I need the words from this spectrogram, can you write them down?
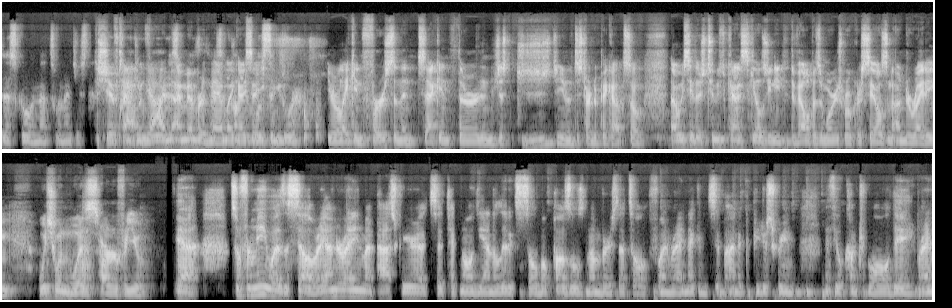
let's go. And that's when i just the shift happened. Yeah I, I, remember man like i said you, were. you were like in first and then second third and just you know just started to pick up. So i always say there's two kind of skills you need to develop as a mortgage broker sales and underwriting. Which one was harder for you yeah. So for me, it was a sell, right? Underwriting my past career, like I said, technology analytics, it's all about puzzles, numbers. That's all fun, right? And I can sit behind a computer screen and feel comfortable all day, right?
